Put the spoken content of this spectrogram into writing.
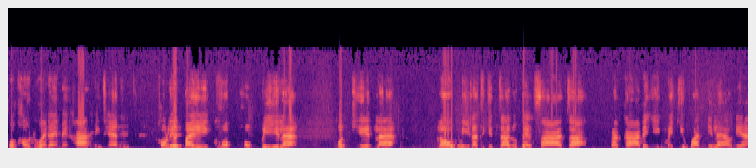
พวกเขาด้วยได้ไหมคะ อย่างเช่นเขาเรียนไปครบหกปีแล้วหมดเขตแล้วแล้วมีราชกิจจานุเบกษาจะประกาศในอีกไม่กี่วันนี้แล้วเนี่ย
